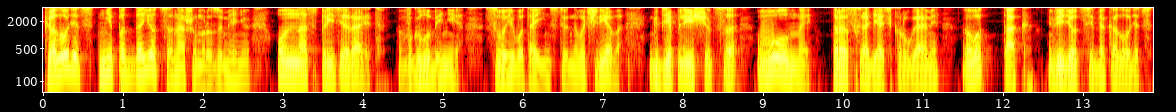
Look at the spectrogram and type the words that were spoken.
Колодец не поддается нашему разумению, он нас презирает в глубине своего таинственного чрева, где плещутся волны, расходясь кругами. Вот так ведет себя колодец,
